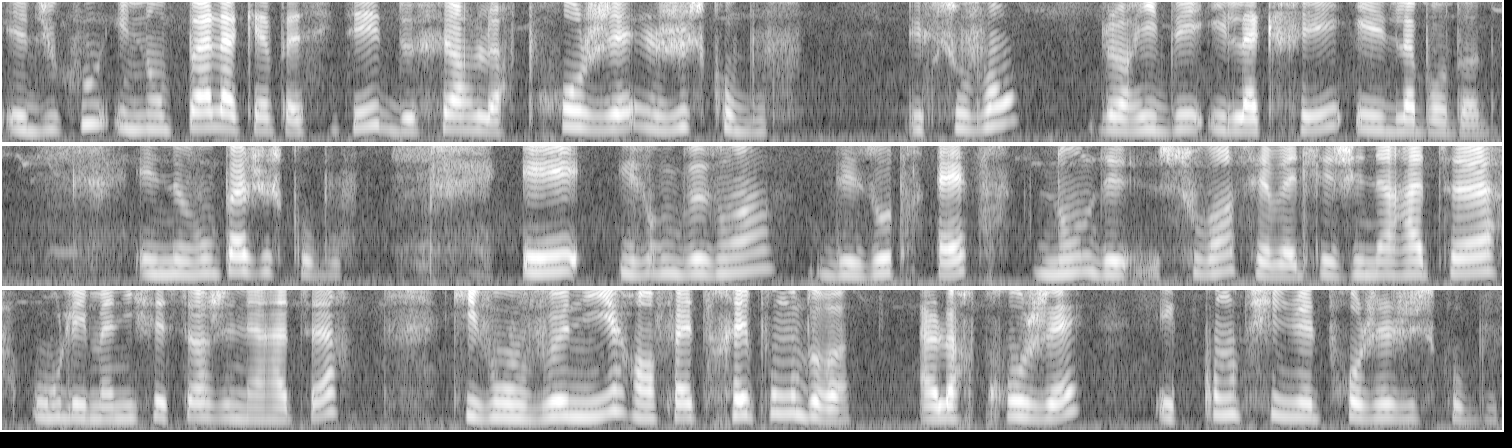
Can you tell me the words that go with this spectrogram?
Et du coup, ils n'ont pas la capacité de faire leur projet jusqu'au bout. Et souvent, leur idée, ils la créent et ils l'abandonnent. Ils ne vont pas jusqu'au bout. Et ils ont besoin des autres êtres, non des, souvent ça va être les générateurs ou les manifesteurs générateurs, qui vont venir en fait répondre à leur projet et continuer le projet jusqu'au bout.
